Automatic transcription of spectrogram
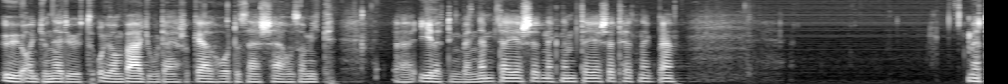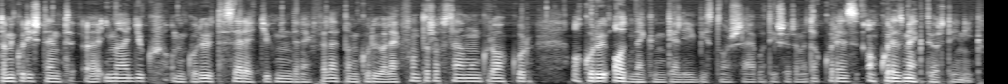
ő adjon erőt olyan vágyódások elhordozásához, amik életünkben nem teljesednek, nem teljesedhetnek be, mert amikor Istent imádjuk, amikor őt szeretjük mindenek felett, amikor ő a legfontosabb számunkra, akkor, akkor ő ad nekünk elég biztonságot és örömet. Akkor ez, akkor ez megtörténik.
